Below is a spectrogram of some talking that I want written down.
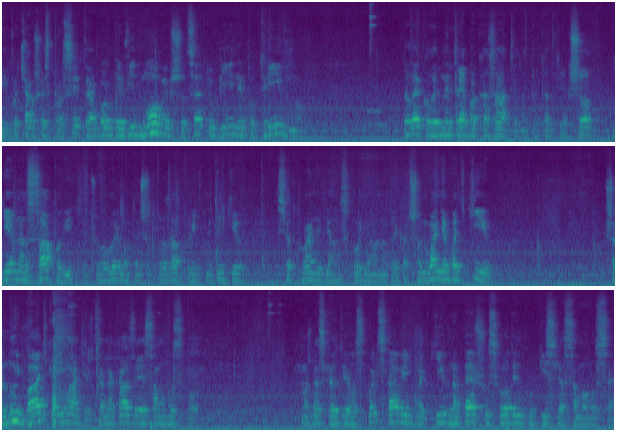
і почав щось просити, а Бог би відмовив, що це тобі не потрібно. Далеко не треба казати, наприклад, якщо є в нас заповідь, якщо говоримо теж про заповідь не тільки святкування Дня Господнього, наприклад, шанування батьків. Шануй батька і матір, це наказує сам Господь. Можна сказати, Господь ставить батьків на першу сходинку після самого себе.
